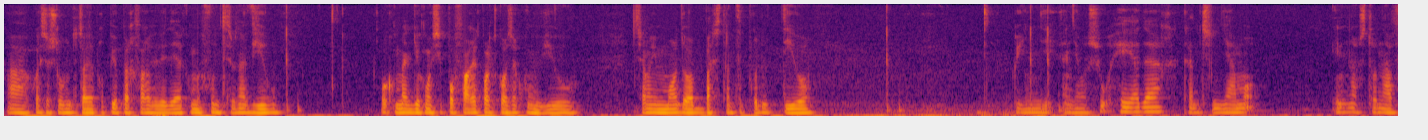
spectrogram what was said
Uh, questo è solo un tutorial proprio per farvi vedere come funziona Vue o meglio come si può fare qualcosa con Vue diciamo in modo abbastanza produttivo. Quindi andiamo su header, cancelliamo il nostro nav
